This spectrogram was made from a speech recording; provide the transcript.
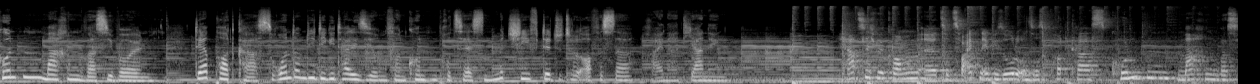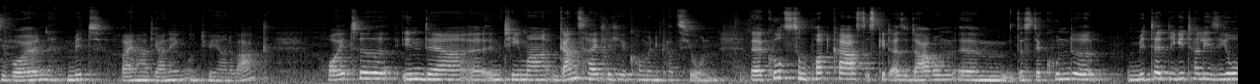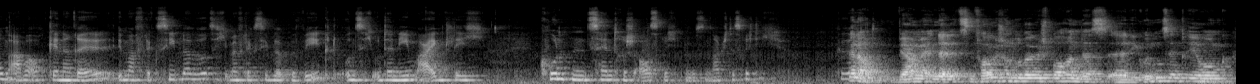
Kunden machen, was sie wollen. Der Podcast rund um die Digitalisierung von Kundenprozessen mit Chief Digital Officer Reinhard Janning. Herzlich willkommen äh, zur zweiten Episode unseres Podcasts Kunden machen, was sie wollen mit Reinhard Janning und Juliane Wag. Heute in der, äh, im Thema ganzheitliche Kommunikation. Äh, kurz zum Podcast. Es geht also darum, ähm, dass der Kunde mit der Digitalisierung, aber auch generell immer flexibler wird, sich immer flexibler bewegt und sich Unternehmen eigentlich kundenzentrisch ausrichten müssen. Habe ich das richtig gesagt? Genau. Wir haben ja in der letzten Folge schon darüber gesprochen, dass äh, die Kundenzentrierung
